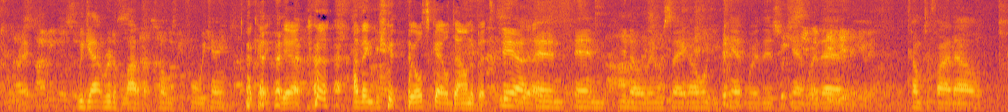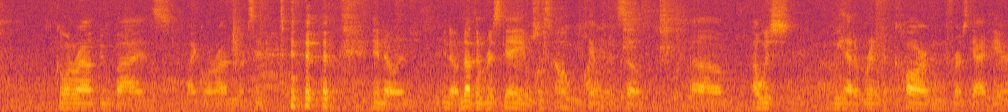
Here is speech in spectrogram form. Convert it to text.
correct. We got rid of a lot of our clothes before we came. Okay, yeah. I think we all scaled down a bit. Yeah, yeah, and and you know they were saying, oh, you can't wear this, you can't wear that. And come to find out, going around Dubai is like going around New York City. you know, and you know, nothing risque. It was just, oh, we can't do it. So um, I wish we had rented a car when we first got here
